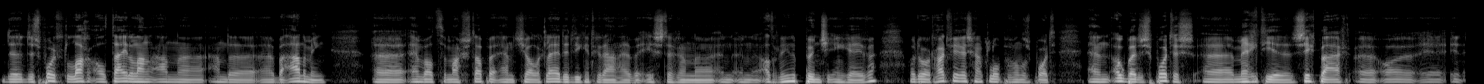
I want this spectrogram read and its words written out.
de, de sport lag al tijdenlang aan, aan de beademing. En wat Max Verstappen en Charles Leclerc dit weekend gedaan hebben, is er een, een, een adrenalinepuntje ingeven. Waardoor het hart weer is gaan kloppen van de sport. En ook bij de supporters eh, merkte je zichtbaar in-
